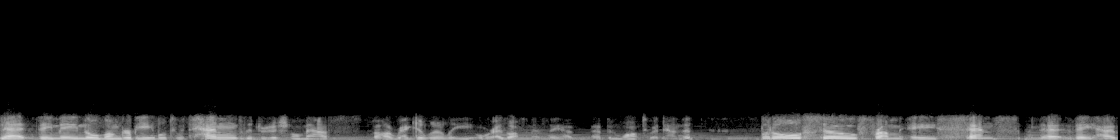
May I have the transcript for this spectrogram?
that they may no longer be able to attend the traditional mass uh, regularly or as often as they have, have been wont to attend it but also from a sense that they have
